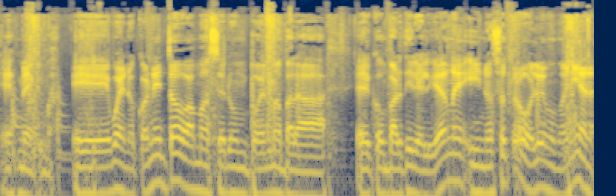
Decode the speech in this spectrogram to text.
es Megma. Eh, bueno, con esto vamos a hacer un poema para eh, compartir el viernes y nosotros volvemos mañana.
